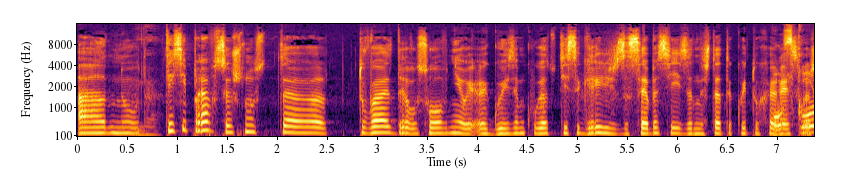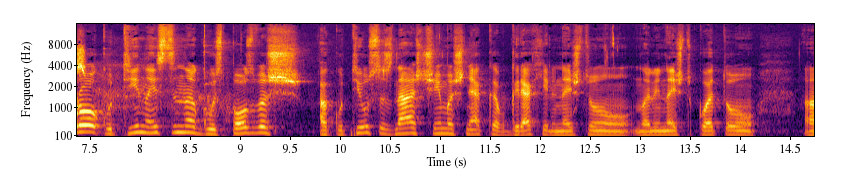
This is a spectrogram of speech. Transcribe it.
А, но Да. ти си прав, всъщност а, това е здравословния егоизъм, когато ти се грижиш за себе си и за нещата, които харесваш. По-скоро, ако ти наистина го използваш, ако ти осъзнаеш, че имаш някакъв грях или нещо, нали, нещо което а,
